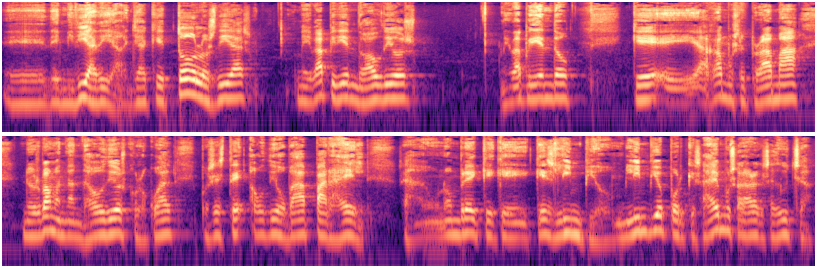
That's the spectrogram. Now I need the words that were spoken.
eh, de mi día a día, ya que todos los días me va pidiendo audios, me va pidiendo que eh, hagamos el programa, nos va mandando audios, con lo cual, pues este audio va para él. O sea, un hombre que, que, que es limpio, limpio porque sabemos a la hora que se ducha,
